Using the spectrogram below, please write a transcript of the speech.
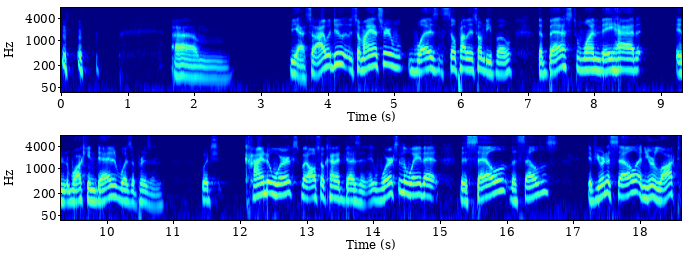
Um, yeah, so I would do. So my answer was still probably this Home Depot. The best one they had in Walking Dead was a prison, which kind of works, but also kind of doesn't. It works in the way that the cell, the cells, if you're in a cell and you're locked,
